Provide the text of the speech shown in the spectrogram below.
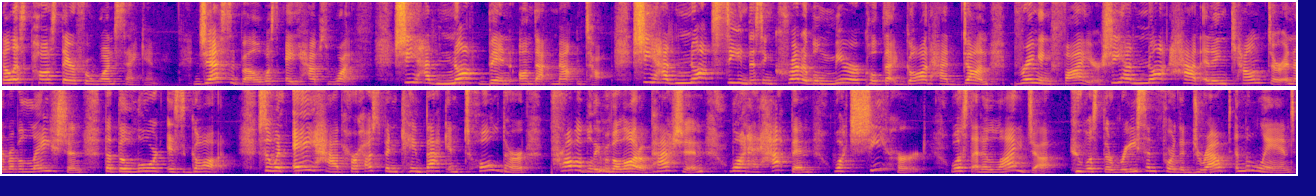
Now let's pause there for one second. Jezebel was Ahab's wife. She had not been on that mountaintop. She had not seen this incredible miracle that God had done, bringing fire. She had not had an encounter and a revelation that the Lord is God. So when Ahab, her husband, came back and told her, probably with a lot of passion, what had happened, what she heard was that Elijah, who was the reason for the drought in the land,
